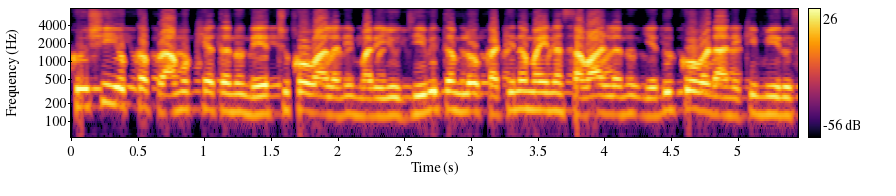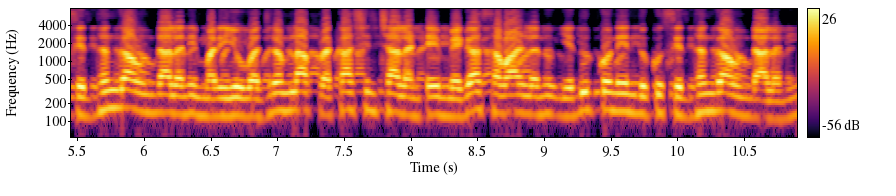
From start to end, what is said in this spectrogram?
కృషి యొక్క ప్రాముఖ్యతను నేర్చుకోవాలని మరియు జీవితంలో కఠినమైన సవాళ్ళను ఎదుర్కోవడానికి మీరు సిద్ధంగా ఉండాలని మరియు వజ్రంలా ప్రకాశించాలంటే మెగా సవాళ్ళను ఎదుర్కొనేందుకు సిద్ధంగా ఉండాలని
